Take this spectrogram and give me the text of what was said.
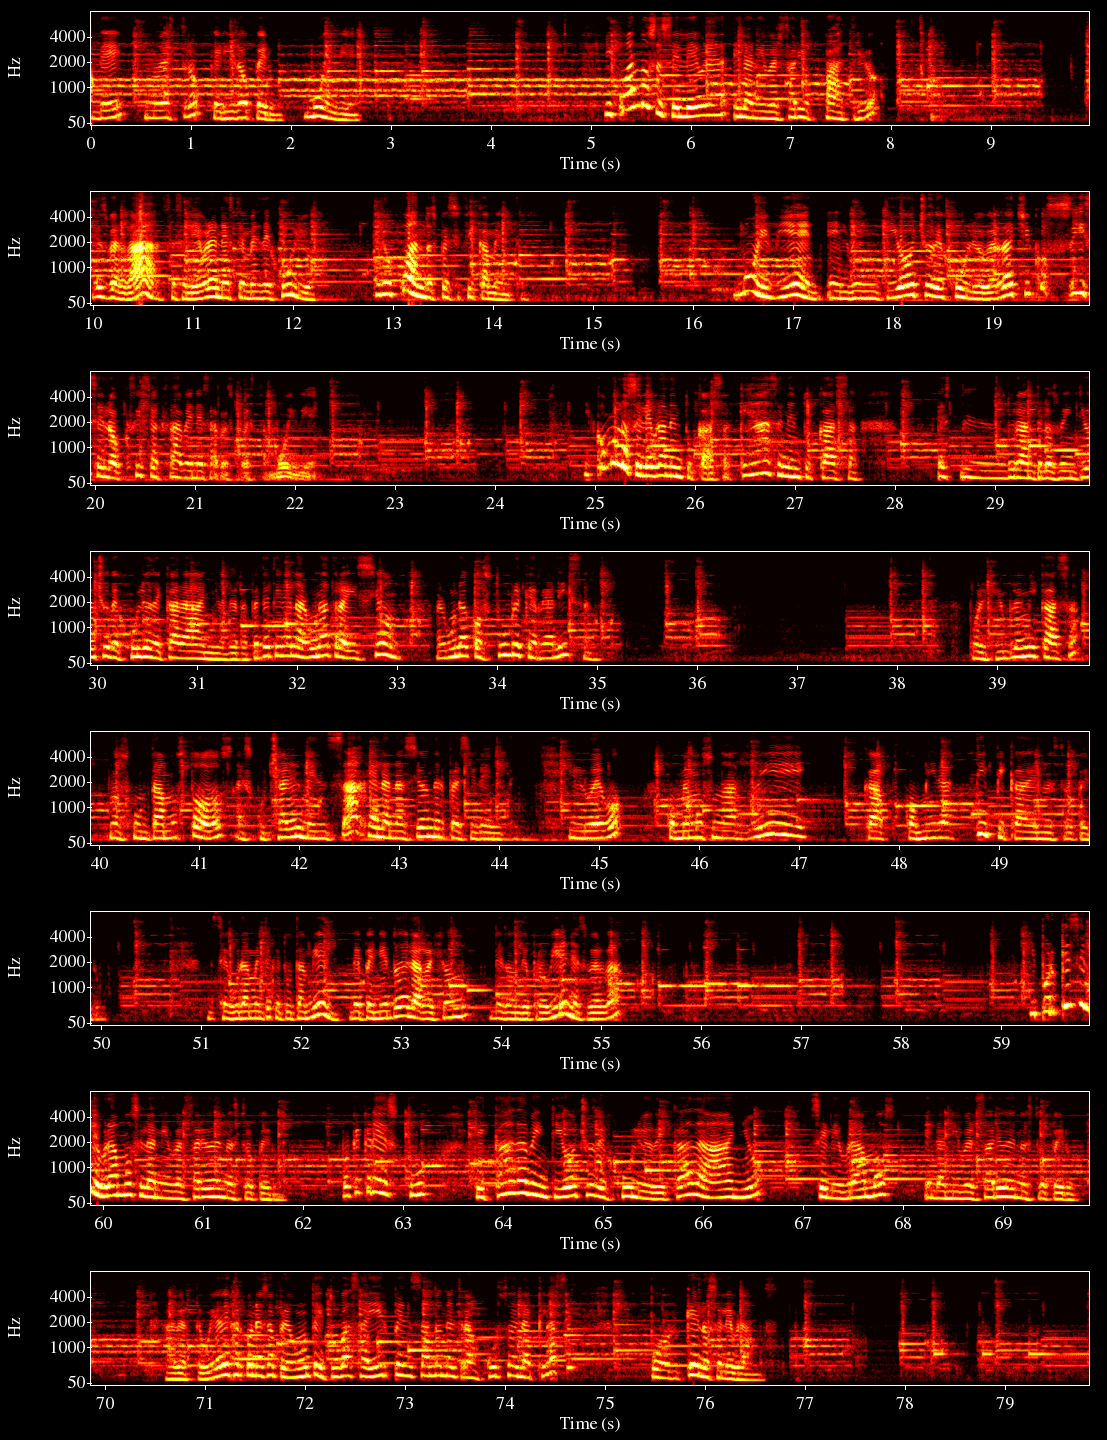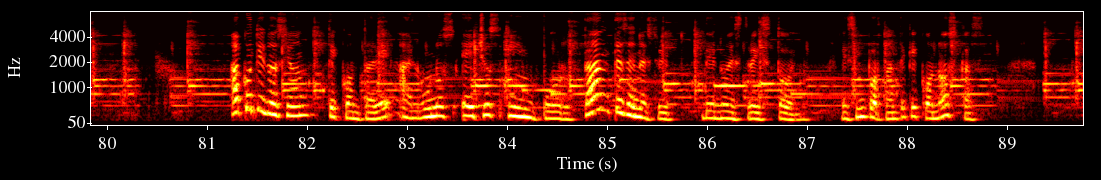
de nuestro querido Perú. Muy bien. ¿Y cuándo se celebra el aniversario patrio? Es verdad, se celebra en este mes de julio. ¿Pero cuándo específicamente? Muy bien, el 28 de julio, ¿verdad chicos? Sí se, lo, sí se saben esa respuesta, muy bien. ¿Y cómo lo celebran en tu casa? ¿Qué hacen en tu casa mm, durante los 28 de julio de cada año? De repente tienen alguna tradición, alguna costumbre que realizan. Por ejemplo, en mi casa nos juntamos todos a escuchar el mensaje a la nación del presidente y luego comemos una rica comida típica de nuestro Perú. Seguramente que tú también, dependiendo de la región de donde provienes, ¿verdad? ¿Y por qué celebramos el aniversario de nuestro Perú? ¿Por qué crees tú que cada 28 de julio de cada año celebramos el aniversario de nuestro Perú? A ver, te voy a dejar con esa pregunta y tú vas a ir pensando en el transcurso de la clase por qué lo celebramos. Continuación te contaré algunos hechos importantes de, nuestra historia. es importante que conozcas.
